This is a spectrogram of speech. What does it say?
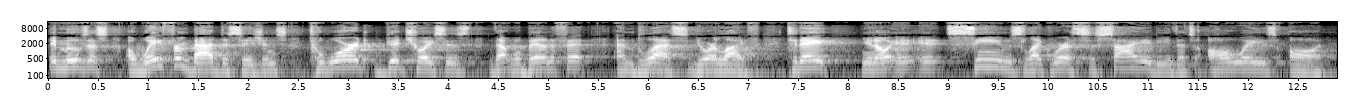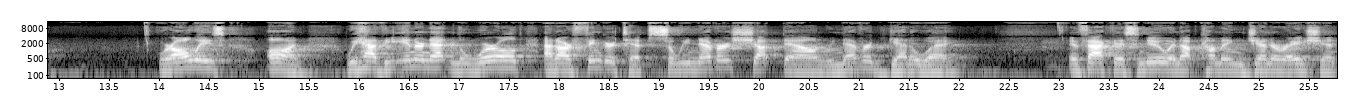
It moves us away from bad decisions toward good choices that will benefit and bless your life. Today, you know, it, it seems like we're a society that's always on. We're always on. We have the internet and the world at our fingertips, so we never shut down, we never get away. In fact, this new and upcoming generation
